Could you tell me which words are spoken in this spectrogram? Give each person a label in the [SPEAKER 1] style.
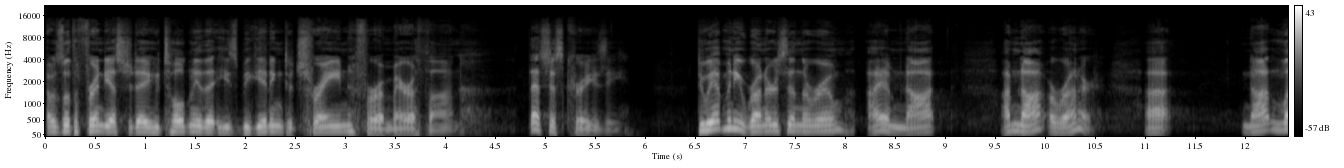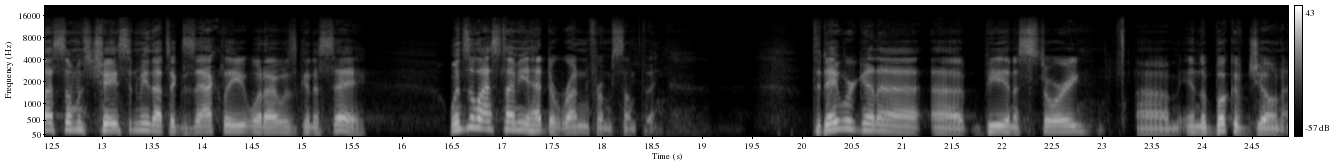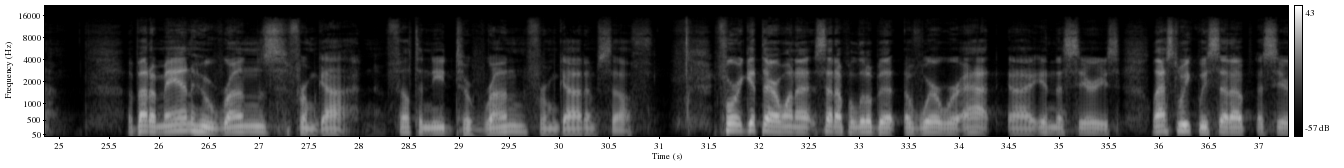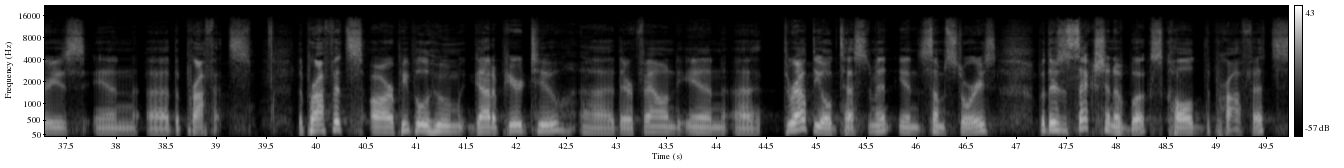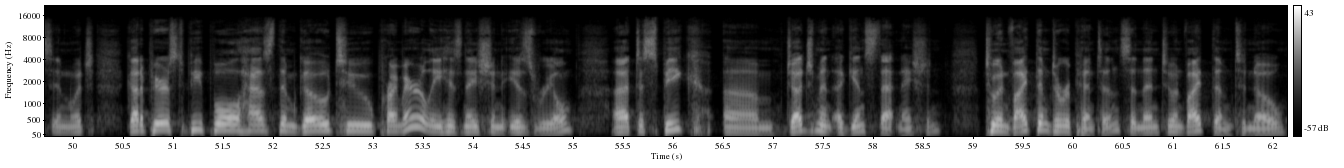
[SPEAKER 1] I was with a friend yesterday who told me that he's beginning to train for a marathon. That's just crazy. Do we have many runners in the room? I am not. I'm not a runner. Uh, not unless someone's chasing me. That's exactly what I was going to say. When's the last time you had to run from something? Today we're going to uh, be in a story um, in the book of Jonah about a man who runs from God felt a need to run from God Himself. Before we get there, I want to set up a little bit of where we're at uh, in this series. Last week, we set up a series in uh, the prophets. The prophets are people whom God appeared to. Uh, they're found in uh, throughout the Old Testament in some stories, but there's a section of books called the prophets in which God appears to people, has them go to primarily his nation Israel uh, to speak um, judgment against that nation, to invite them to repentance, and then to invite them to know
